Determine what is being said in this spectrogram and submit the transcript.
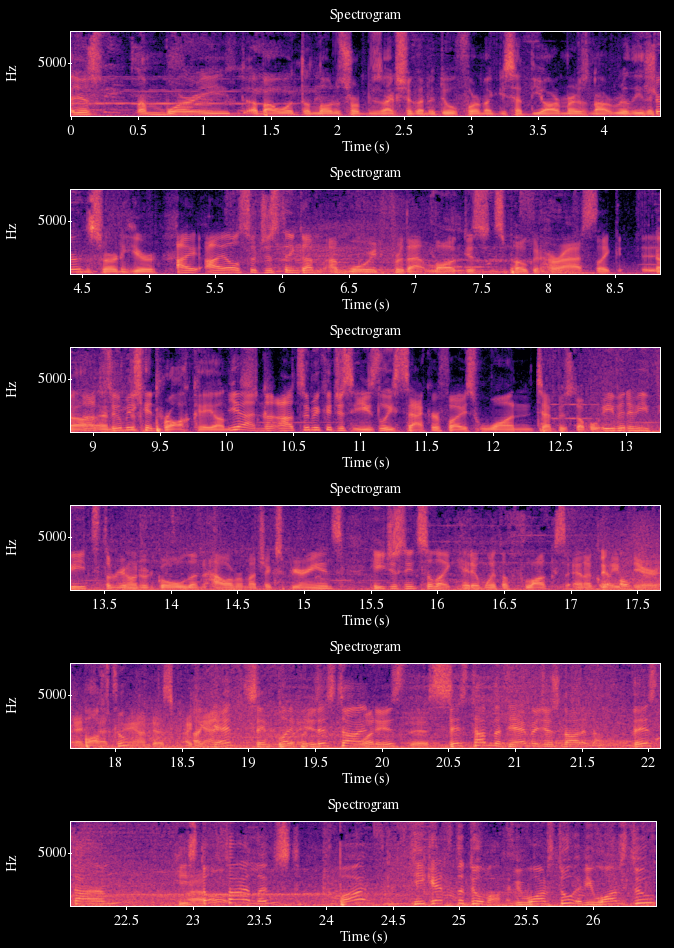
I just, I'm worried about what the Lotus Orb is actually going to do for him. Like you said, the armor is not really the Sure. concern here. I, I also just think I'm, I'm worried for that long distance poke and harass. Like uh, and Natsumi just can proc Aeon Yeah, Disc. Na- Natsumi could just easily sacrifice one Tempest double, even if he feeds 300 gold and however much experience. He just needs to like hit him with a Flux and a Oh, Gleipnir and Boss that's coup? Aeon Disc. Again, same play, what but is- this time- What is this? This time the damage is not enough. This time he's still silenced, but he gets the Doom off. If he wants to, if he wants to,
